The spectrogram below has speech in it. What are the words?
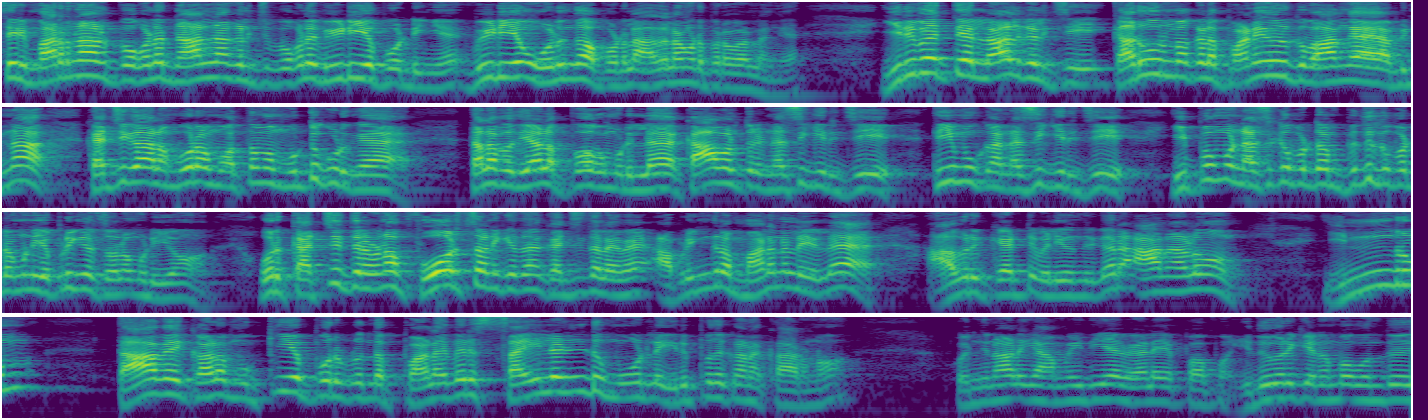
சரி மறுநாள் போகல நாலு நாள் கழிச்சு போகல வீடியோ போட்டீங்க. வீடியோ ஒழுங்காக போடல அதெல்லாம் கூட பரவாயில்லைங்க. இருபத்தேழு நாள் கழிச்சு கரூர் மக்களை பனையூருக்கு வாங்க அப்படின்னா கட்சிக்காரன் பூரா மொத்தமாக முட்டு கொடுங்க. தளபதியால் போக முடியல காவல்துறை நசுக்கிருச்சு திமுக நசுக்கிருச்சு இப்பவும் நசுக்கப்பட்டோம் பிதுக்கப்பட்டோம்னு எப்படிங்க சொல்ல முடியும்? ஒரு கட்சி தலைவனா ஃபோர்ஸ் அணிக்க தான் கட்சி தலைவன் அப்படிங்கிற மனநிலையில் அவர் கேட்டு வெளியே வந்திருக்காரு. ஆனாலும் இன்றும் தாவேக்கால முக்கிய பொறுப்பு இருந்த பல பேர் சைலண்ட் மோடில் இருப்பதற்கான காரணம் கொஞ்ச நாளைக்கு அமைதியாக வேலையை பார்ப்போம். இது வரைக்கும் நம்ம வந்து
